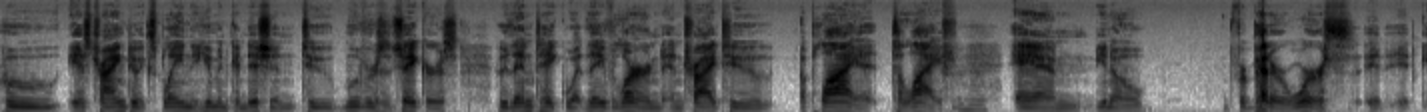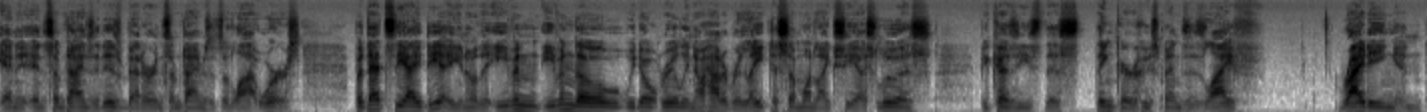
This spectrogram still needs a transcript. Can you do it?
who is trying to explain the human condition to movers and shakers, who then take what they've learned and try to apply it to life. And you know, for better or worse, it, it and it, and sometimes it is better, and sometimes it's a lot worse. But that's the idea, you know, that even even though we don't really know how to relate to someone like C.S. Lewis, because he's this thinker who spends his life writing and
